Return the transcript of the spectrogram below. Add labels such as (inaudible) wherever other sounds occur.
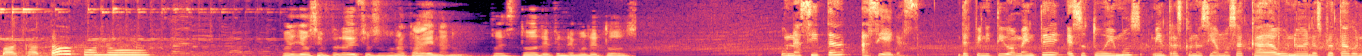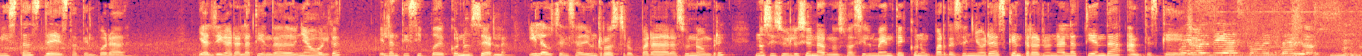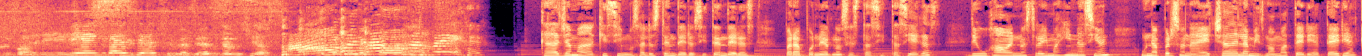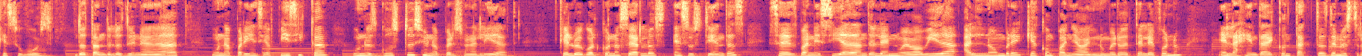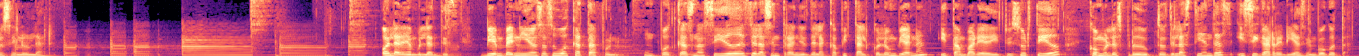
Bacatáfono. Pues yo siempre lo he dicho, eso es una cadena, ¿no? Entonces todos dependemos de todos. Una cita a ciegas. Definitivamente eso tuvimos mientras conocíamos a cada uno de los protagonistas de esta temporada. Y al llegar a la tienda de Doña Olga, el anticipo de conocerla y la ausencia de un rostro para dar a su nombre nos hizo ilusionarnos fácilmente con un par de señoras que entraron a la tienda antes que ella. Buenos días, ¿cómo estás? Bien, gracias. Gracias, gracias. ¡Ah, ¿cómo estás? Cada llamada que hicimos a los tenderos y tenderas para ponernos estas citas ciegas dibujaba en nuestra imaginación una persona hecha de la misma materia etérea que su voz, dotándolos de una edad, una apariencia física, unos gustos y una personalidad, que luego al conocerlos en sus tiendas se desvanecía dándole nueva vida al nombre que acompañaba el número de teléfono en la agenda de contactos de nuestro celular. Hola deambulantes, bienvenidos a su un podcast nacido desde las entrañas de la capital colombiana y tan variadito y surtido como los productos de las tiendas y cigarrerías en Bogotá.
